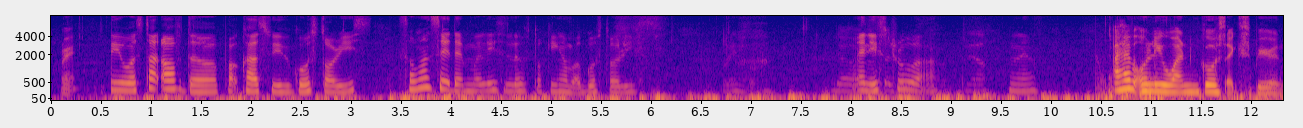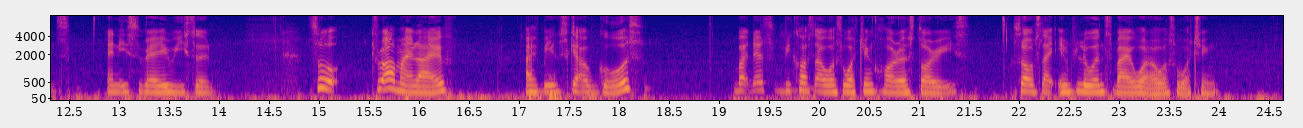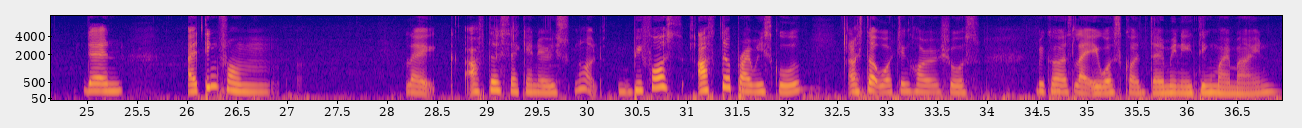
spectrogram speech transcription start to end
Right. We will start off the podcast with ghost stories. Someone said that Malays love talking about ghost stories. And it's true ah. Yeah. I have only one ghost experience, and it's very recent. So, throughout my life, I've been scared of ghosts, but that's because I was watching horror stories. So, I was like influenced by what I was watching. Then, I think from like after secondary, not before, after primary school, I started watching horror shows because like it was contaminating my mind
